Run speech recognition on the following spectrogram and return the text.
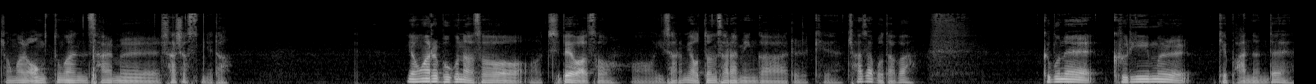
정말 엉뚱한 삶을 사셨습니다. 영화를 보고 나서 어, 집에 와서 어, 이 사람이 어떤 사람인가를 이렇게 찾아보다가 그분의 그림을 이렇게 봤는데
